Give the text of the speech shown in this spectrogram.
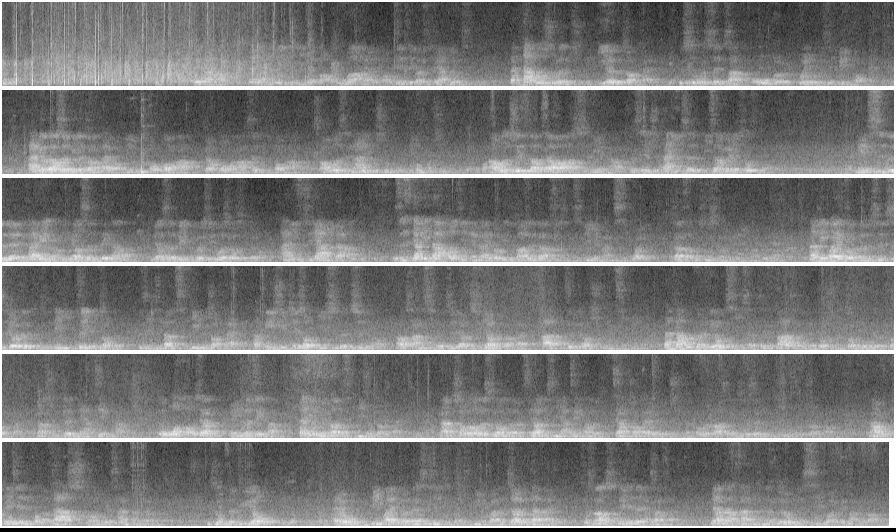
非常好，代表你对你自己的保护啊，还有保健这块是非常用心的。但大多数人属于第二个状态，就是我身上偶尔会有一些病痛，还没有到生病的状态哦，例如头痛啊、脚痛啊、身体痛啊，然后或者是哪里不舒服、皮肤不舒服，然后或者睡不着觉啊、失眠啊。可是你去看医生，医生会跟你说什么？没事，对不对？他跟你说你没有生病啊，你没有生病，你回去多休息就好。啊，你只是压力大。可是压力大好几年来都一直发生这样的事情，是不是也蛮奇怪的？好像找不出什么原因嘛，对吧？那另外一种呢，就是四六人组织第一最严重的，就是已经到疾病的状态，他必须接受医师的治疗，然后长期的治疗吃药的状态，他这个叫属于疾病。但大部分六七成甚至八成的人都属于中间这个状态，那俗称亚健康。就我好像没那么健康，但又没有到疾病的状态。那秋冬的时候呢，只要你是亚健康的这样状态的人群呢，都会发生一些身体不舒服的状况。那我推荐呃大家使用一个产品呢，就是我们的鱼油，还有我们另外一个跟细菌性的疾病有关的胶原蛋白。为什么要推荐这两项产品？这两项产品呢，对我们的血管非常有帮助。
